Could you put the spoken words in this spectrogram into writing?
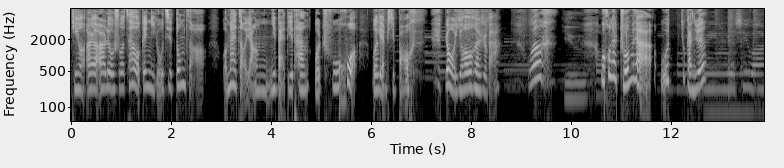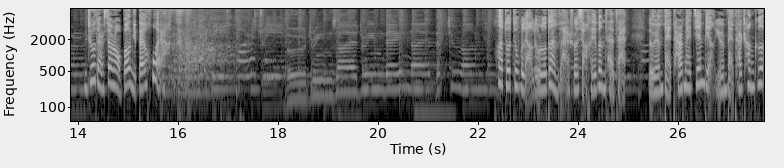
听友二幺二六说：“猜我给你邮寄冬枣，我卖枣阳，你摆地摊，我出货，我脸皮薄，让我吆喝是吧？”我我后来琢磨下，我就感觉你这有点像让我帮你带货呀。话多救不了，留了个段子啊，说小黑问彩彩，有人摆摊卖煎饼，有人摆摊唱歌，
